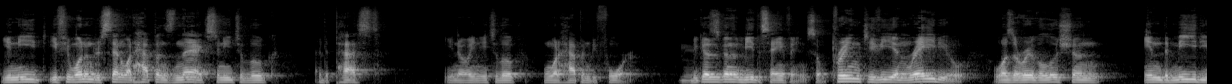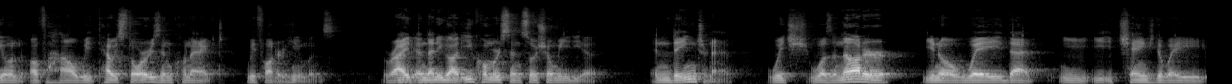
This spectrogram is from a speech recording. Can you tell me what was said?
you need if you want to understand what happens next, you need to look at the past you know, you need to look what happened before yeah. because it's going to be the same thing. So print, TV, and radio was a revolution in the medium of how we tell stories and connect with other humans, right? Mm-hmm. And then you got e-commerce and social media and the internet, which was another, you know, way that it changed the way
